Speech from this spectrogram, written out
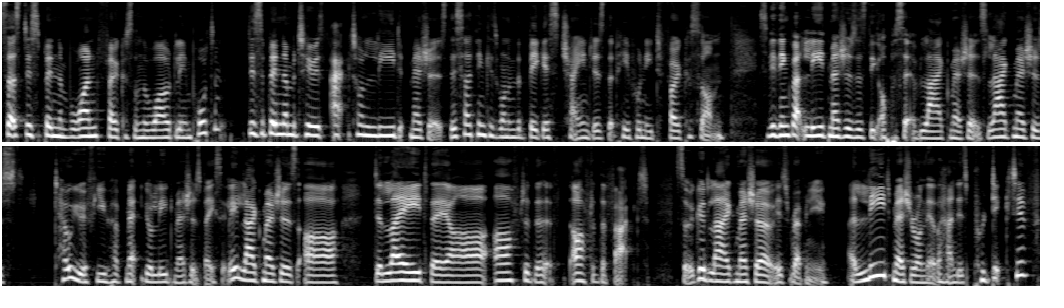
So that's discipline number one, focus on the wildly important. Discipline number two is act on lead measures. This, I think, is one of the biggest changes that people need to focus on. So if you think about lead measures as the opposite of lag measures, lag measures tell you if you have met your lead measures basically. Lag measures are delayed. They are after the after the fact. So a good lag measure is revenue. A lead measure on the other hand is predictive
